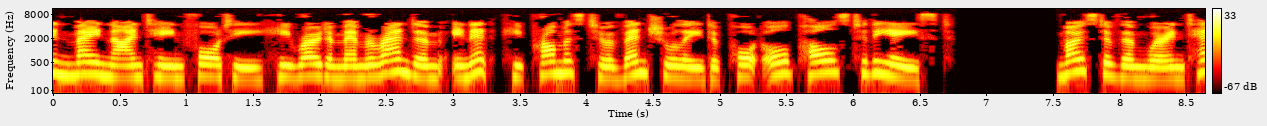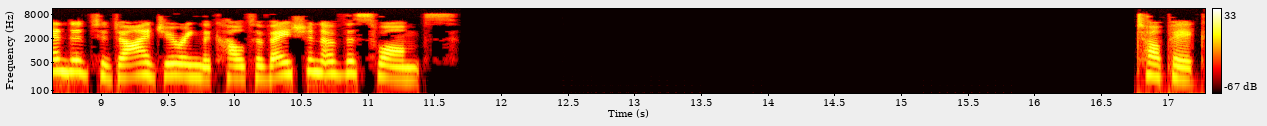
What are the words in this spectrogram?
In May 1940, he wrote a memorandum, in it, he promised to eventually deport all Poles to the east. Most of them were intended to die during the cultivation of the swamps. Topic.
